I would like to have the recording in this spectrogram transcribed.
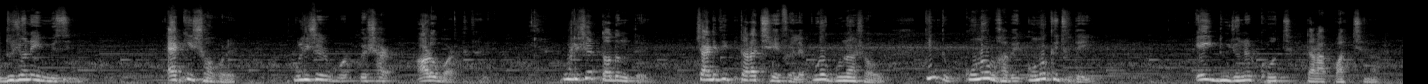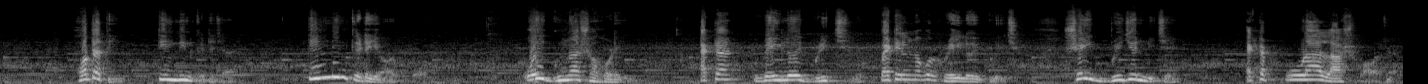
দুজনেই মিসিং। একই শহরে পুলিশের উপর প্রেশার আরও বাড়তে থাকে। পুলিশের তদন্তে চারিদিক তারা ছেয়ে ফেলে, পুরো গুণা শহর। কিন্তু কোনোভাবে কোনো কিছুতেই এই দুজনের খোঁজ তারা পাচ্ছে না। হঠাৎই তিন দিন কেটে যায়। কেটে যাওয়ার পর, ওই গুনা শহরে একটা রেলওয়ে ব্রিজ ছিল, প্যাটেলনগর রেলওয়ে ব্রিজ। সেই ব্রিজের নিচে একটা পোড়া লাশ পাওয়া যায়।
